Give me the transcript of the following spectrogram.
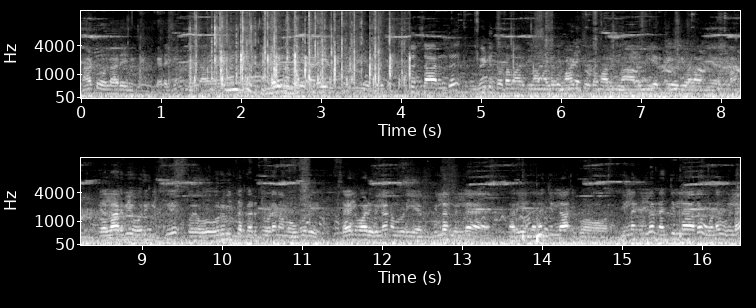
நாட்டு வல்லாரை இன்னைக்கு கிடைக்கும். நிறைய சார்ந்து வீட்டு தோட்டமா இருக்கலாம் அல்லது மாடி தோட்டமா இருக்கலாம் அல்லது இயற்கை ஒரு வேளாண்மையா இருக்கலாம். எல்லாருமே ஒருமித்து ஒரு ஒருமித்த கருத்தோட நம்ம ஒவ்வொரு செயல்பாடுகள்ல நம்மளுடைய இல்லங்களில் நிறைய நஞ்சில்லா இப்போ இல்லங்களில் நஞ்சில்லாத உணவுகளை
